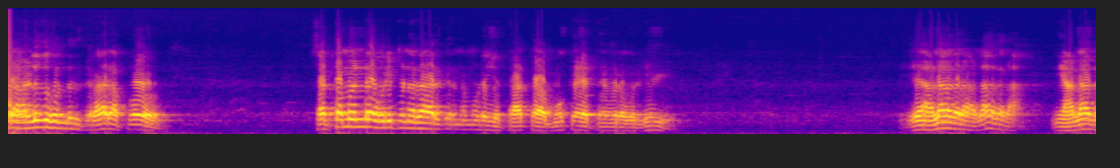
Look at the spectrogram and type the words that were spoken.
அழுது கொண்டிருக்கிறார் அப்போ சட்டமன்ற உறுப்பினரா இருக்கிற நம்முடைய தாத்தா மு. தேவர் அவர்கள் ஏன் அழாதரா அழாதரா நீ அழாத.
